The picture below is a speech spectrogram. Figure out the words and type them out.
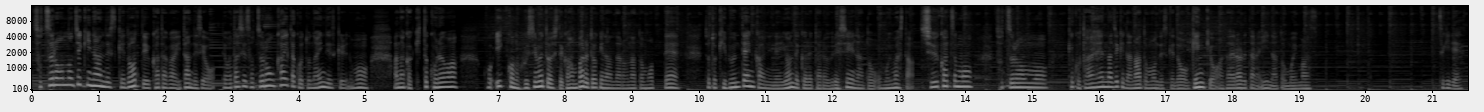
卒論の時期なんですけどっていう方がいたんですよ。で私卒論書いたことないんですけれどもあなんかきっとこれはこう一個の節目として頑張る時なんだろうなと思ってちょっと気分転換にね読んでくれたら嬉しいなと思いました。就活も卒論も結構大変な時期だなと思うんですけど元気を与えられたらいいなと思います。次です。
